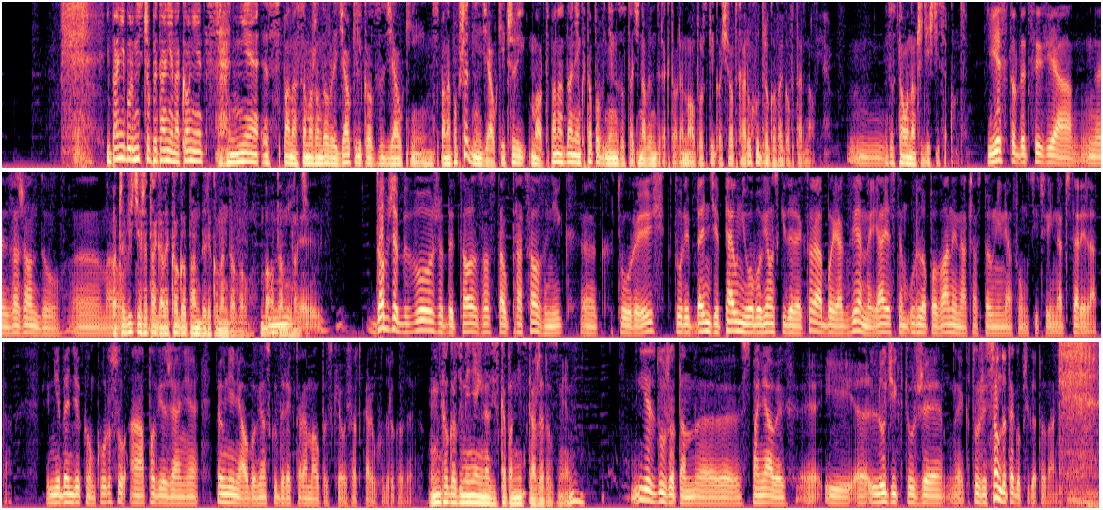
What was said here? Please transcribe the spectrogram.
I panie burmistrzu, pytanie na koniec, nie z pana samorządowej działki, tylko z działki, z pana poprzedniej działki, czyli MORT. Pana zdaniem, kto powinien zostać nowym dyrektorem Małopolskiego Ośrodka Ruchu Drogowego w Tarnowie? Zostało nam 30 sekund. Jest to decyzja y, zarządu. y, Mało- Oczywiście, że tak, ale kogo pan by rekomendował? Bo o to mi chodzi. Dobrze by było, żeby to został pracownik e, któryś, który będzie pełnił obowiązki dyrektora, bo jak wiemy, ja jestem urlopowany na czas pełnienia funkcji, czyli na 4 lata. Czyli nie będzie konkursu, a powierzenie pełnienia obowiązku dyrektora Małopolskiego Ośrodka Ruchu Drogowego. Nikogo z imienia i nazwiska pan nie wskaże, rozumiem? Jest dużo tam e, wspaniałych e, i e, ludzi, którzy, którzy są do tego przygotowani.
